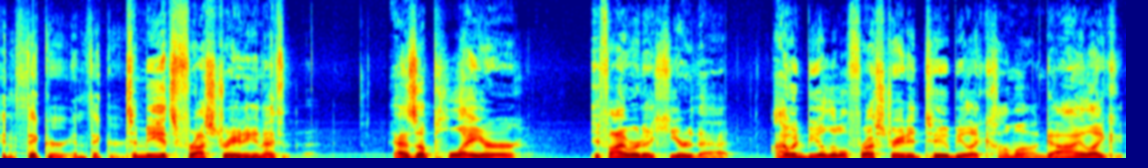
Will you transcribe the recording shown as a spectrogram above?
and thicker and thicker. to me it's frustrating and i th- as a player if i were to hear that i would be a little frustrated too be like come on guy like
